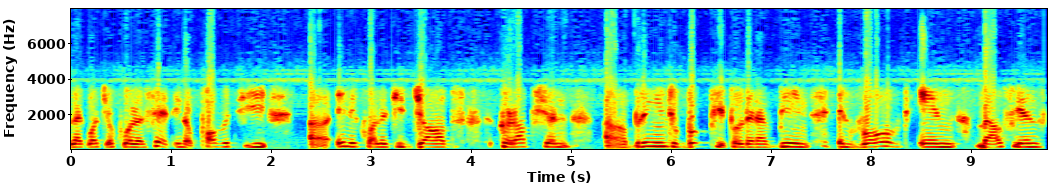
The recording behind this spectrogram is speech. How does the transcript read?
like what your caller said, you know, poverty, uh, inequality, jobs, corruption, uh, bringing to book people that have been involved in malfeasance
